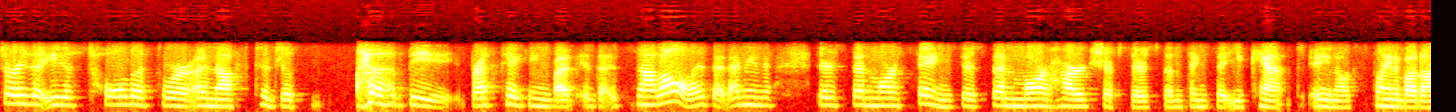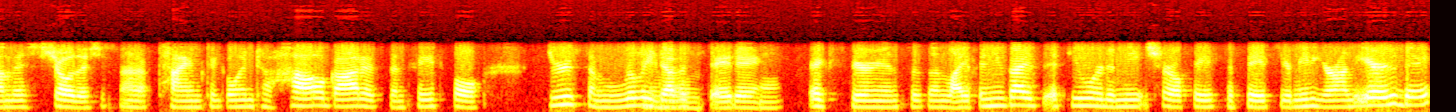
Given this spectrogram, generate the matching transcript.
stories that you just told us were enough to just be breathtaking, but it's not all, is it? I mean, there's been more things. There's been more hardships. There's been things that you can't, you know, explain about on this show. There's just not enough time to go into how God has been faithful through some really mm-hmm. devastating experiences in life. And you guys, if you were to meet Sheryl face to face, you're meeting her on the air today,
